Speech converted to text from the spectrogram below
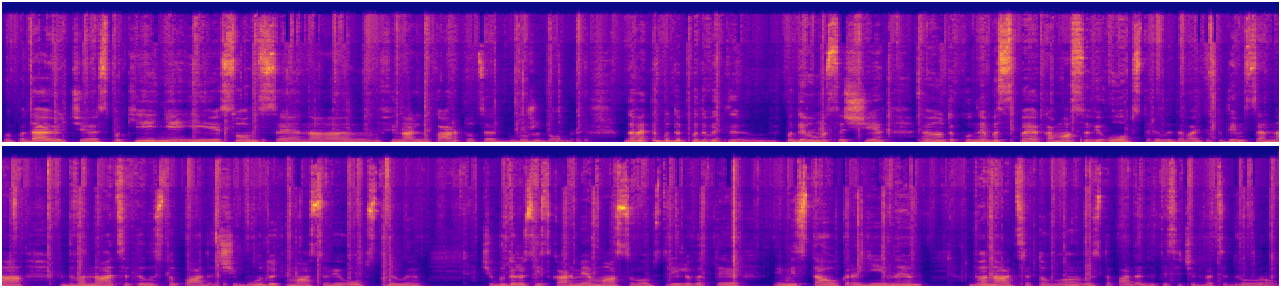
випадають е, спокійні, і сонце на фінальну карту це дуже добре. Давайте буде подивити, подивимося ще е, ну, таку небезпека, масові обстріли. Давайте подивимося на 12 листопада. Чи будуть масові обстріли? Чи буде російська армія масово обстрілювати міста України 12 листопада 2022 року?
